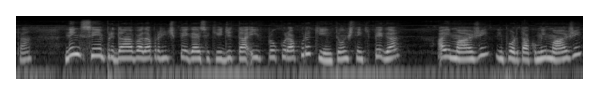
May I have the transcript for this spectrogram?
Tá? Nem sempre dá, vai dar pra gente pegar isso aqui, editar e procurar por aqui. Então a gente tem que pegar a imagem, importar como imagem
